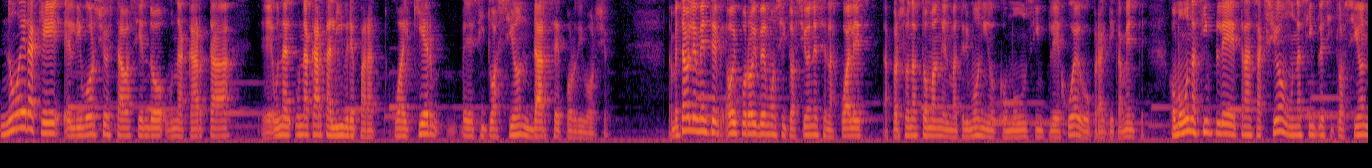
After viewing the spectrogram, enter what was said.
no era que el divorcio estaba siendo una carta eh, una, carta libre para cualquier situación darse por divorcio. Lamentablemente hoy por hoy vemos situaciones en las cuales las personas toman el matrimonio como un simple juego prácticamente, como una simple transacción, una simple situación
